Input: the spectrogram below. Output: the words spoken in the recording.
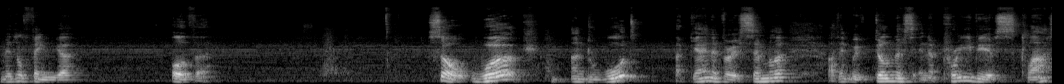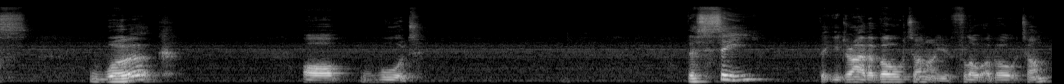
Middle finger, other. So, work and wood, again, are very similar. I think we've done this in a previous class. Work or wood. The sea that you drive a boat on or you float a boat on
